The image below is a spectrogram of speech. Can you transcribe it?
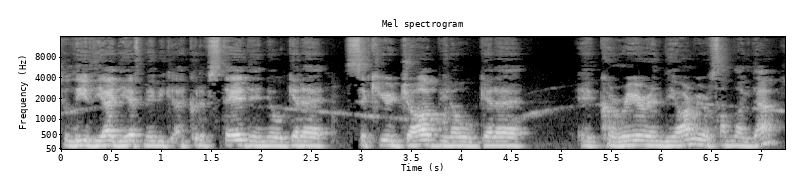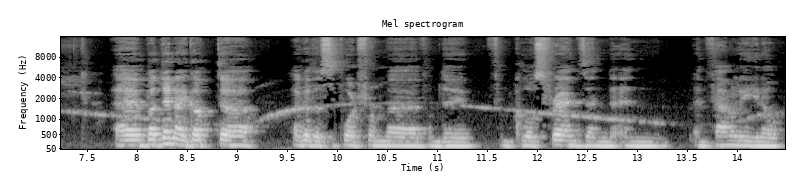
to leave the IDF? Maybe I could have stayed and you know get a secure job, you know, get a a career in the army or something like that. Uh, but then I got uh, I got the support from uh, from the from close friends and and and family. You know,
